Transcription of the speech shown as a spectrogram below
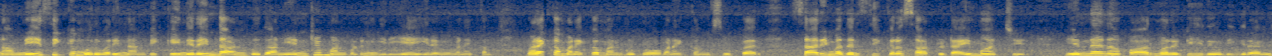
நாம் நேசிக்கும் ஒருவரின் நம்பிக்கை நிறைந்த அன்பு தான் என்றும் அன்புடன் இரிய இரவு வணக்கம். வணக்கம் வணக்கம் அன்பு ப்ரோ வணக்கம். சூப்பர். சரி மதன் சீக்கிரம் சாப்பிட்டு டைம் ஆச்சு. என்ன நான் ஃபார்மாலிட்டி இது அப்படிங்கிறாங்க?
